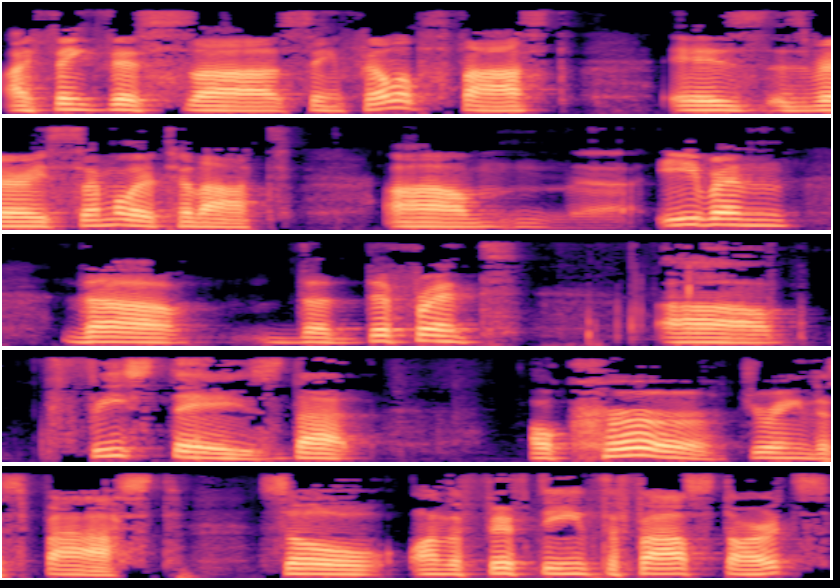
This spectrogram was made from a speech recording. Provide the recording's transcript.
I think this uh, St. Philip's fast is is very similar to that. Um, even the the different uh, feast days that occur during this fast. So on the 15th, the fast starts.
